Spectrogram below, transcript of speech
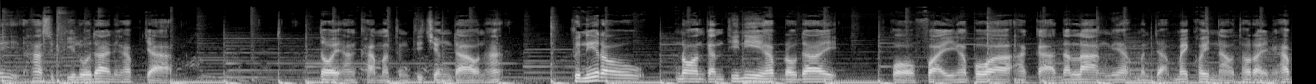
150 กิโลได้นะครับจากดอยอ่างขางมาถึงที่เชียงดาวนะฮะคืนนี้เรานอนกันที่นี่ครับเราได้ก่อไฟนะครับ เพราะว่าอากาศด้านล่างเนี่ยมันจะไม่ค่อยหนาวเท่าไหร่นะครับ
